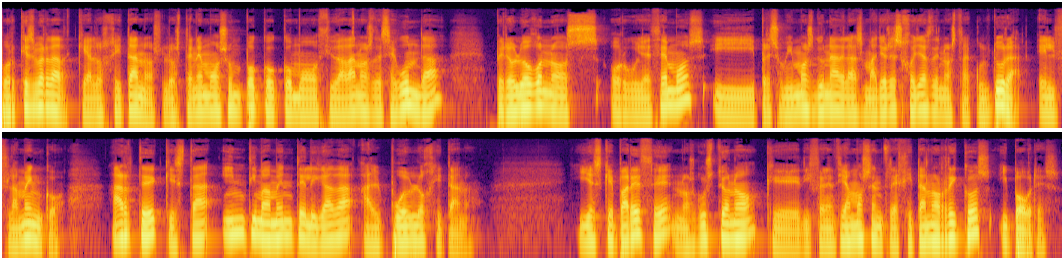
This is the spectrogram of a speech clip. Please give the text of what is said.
porque es verdad que a los gitanos los tenemos un poco como ciudadanos de segunda, pero luego nos orgullecemos y presumimos de una de las mayores joyas de nuestra cultura, el flamenco, arte que está íntimamente ligada al pueblo gitano. Y es que parece, nos guste o no, que diferenciamos entre gitanos ricos y pobres.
